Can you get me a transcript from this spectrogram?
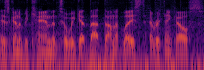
is going to be canned until we get that done at least. Everything else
